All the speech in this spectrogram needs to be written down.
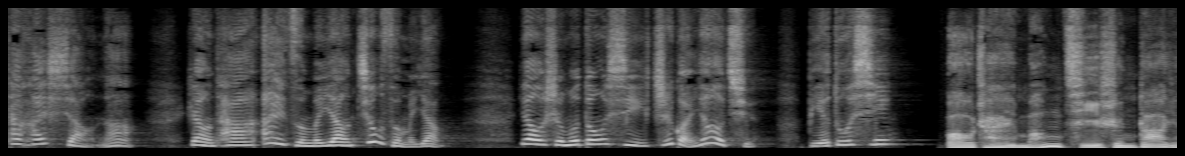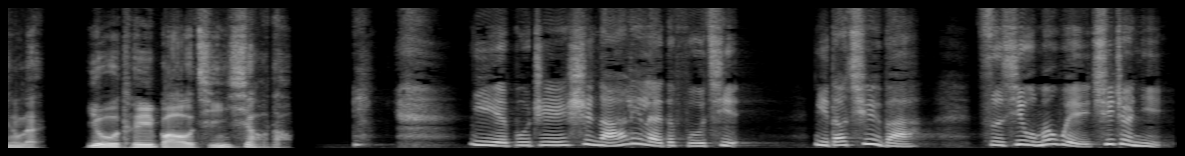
她还小呢，让她爱怎么样就怎么样，要什么东西只管要去，别多心。”宝钗忙起身答应了，又推宝琴笑道：“你也不知是哪里来的福气，你倒去吧。仔细我们委屈着你，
